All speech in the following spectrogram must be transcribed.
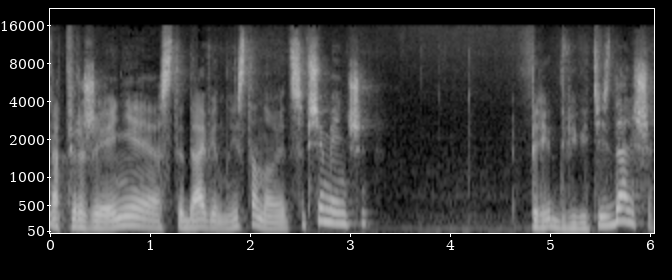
отвержения, стыда, вины становится все меньше – двигайтесь дальше,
